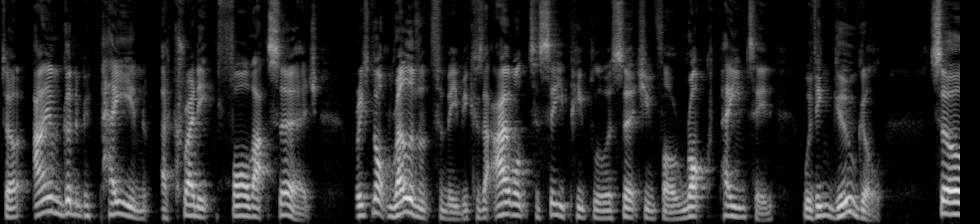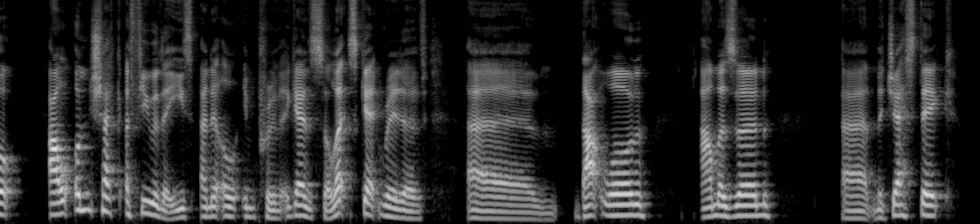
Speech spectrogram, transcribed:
So I am going to be paying a credit for that search, but it's not relevant for me because I want to see people who are searching for rock painting within Google. So I'll uncheck a few of these and it'll improve it again. So let's get rid of um, that one, Amazon, uh, Majestic,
